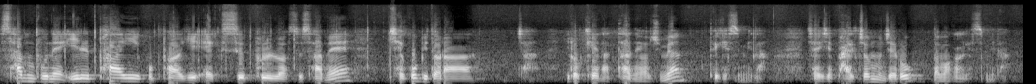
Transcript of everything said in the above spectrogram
3분의 1 파이 곱하기 x 플러스 3의 제곱이더라. 자, 이렇게 나타내어주면 되겠습니다. 자, 이제 발전 문제로 넘어가겠습니다.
